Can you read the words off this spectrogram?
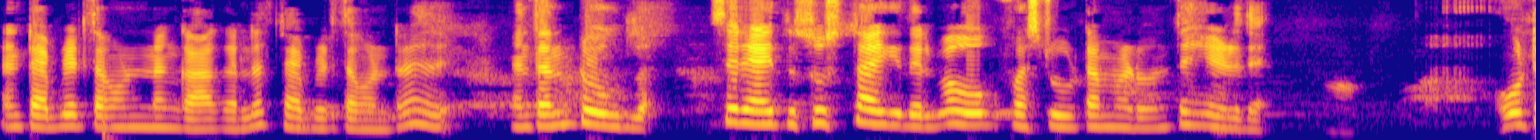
ನಾನು ಟ್ಯಾಬ್ಲೆಟ್ ತಗೊಂಡು ನಂಗೆ ಆಗಲ್ಲ ಟ್ಯಾಬ್ಲೆಟ್ ತಗೊಂಡ್ರೆ ಅಂತ ಅಂದ್ಬಿಟ್ಟು ಹೋಗ್ಲು. ಸರಿ ಆಯ್ತು ಸುಸ್ತಾಗಿದೆ ಅಲ್ವಾ ಹೋಗಿ ಫಸ್ಟ್ ಊಟ ಮಾಡು ಅಂತ ಹೇಳಿದೆ. ಊಟ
